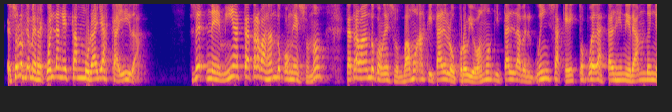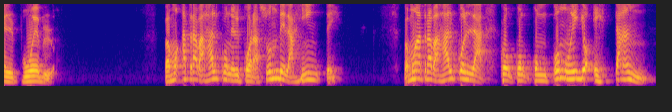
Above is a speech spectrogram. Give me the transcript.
Eso es lo que me recuerdan estas murallas caídas. Entonces, Nehemías está trabajando con eso, ¿no? Está trabajando con eso. Vamos a quitar el oprobio, vamos a quitar la vergüenza que esto pueda estar generando en el pueblo. Vamos a trabajar con el corazón de la gente. Vamos a trabajar con, la, con, con, cómo ellos están.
